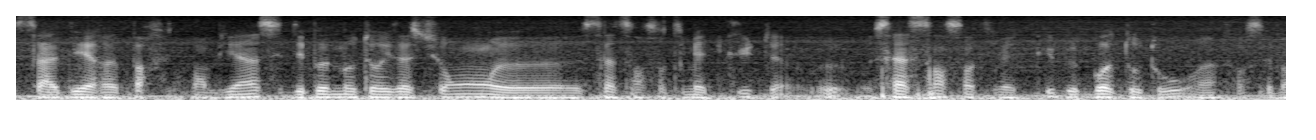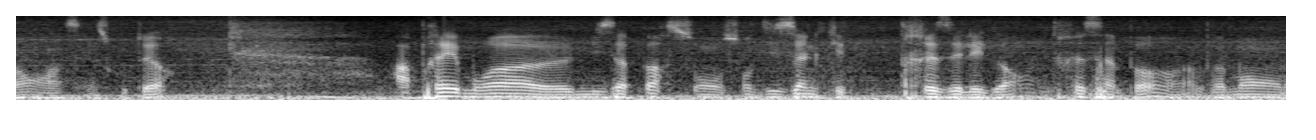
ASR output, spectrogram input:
ça adhère parfaitement bien, c'est des bonnes motorisations, 500 cm3, 500 cm3, boîte auto, hein, forcément, hein, c'est un scooter. Après, moi, euh, mis à part son, design qui est très élégant, très sympa, hein, vraiment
